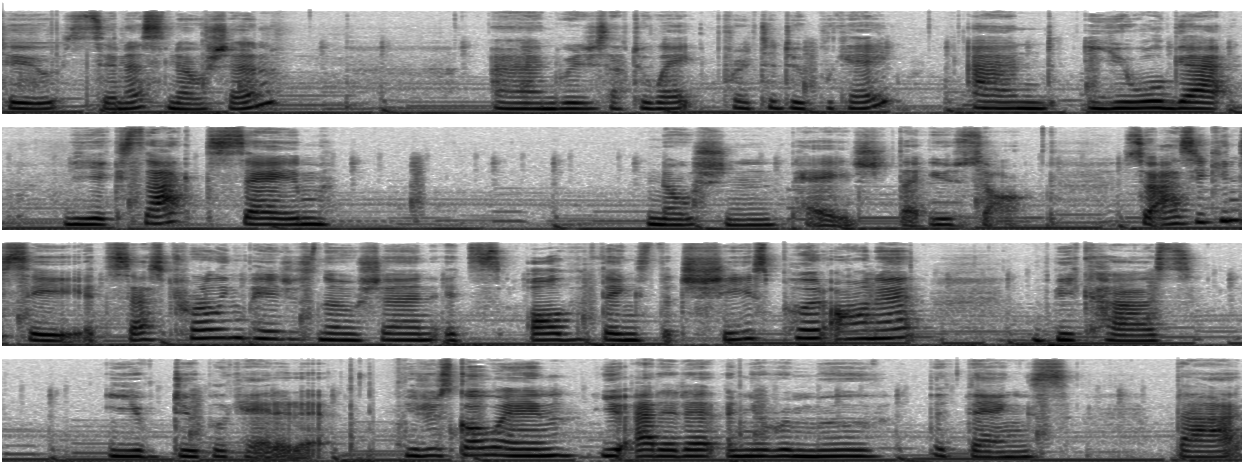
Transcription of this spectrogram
to Synne's Notion. And we just have to wait for it to duplicate and you will get the exact same Notion page that you saw. So as you can see, it says Twirling Pages Notion. It's all the things that she's put on it because you've duplicated it. You just go in, you edit it, and you remove the things that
